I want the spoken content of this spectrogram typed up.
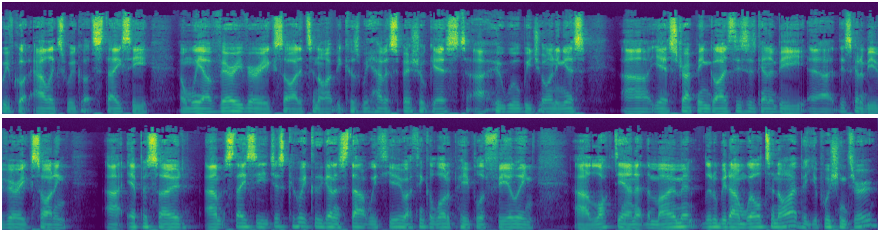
we've got Alex, we've got Stacey, and we are very, very excited tonight because we have a special guest uh, who will be joining us. Uh, yeah, strapping guys. This is going to be uh, this is going to be a very exciting uh, episode. Um, Stacey, just quickly going to start with you. I think a lot of people are feeling uh, lockdown at the moment, a little bit unwell tonight, but you're pushing through.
